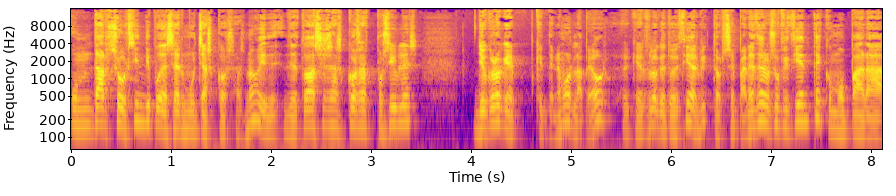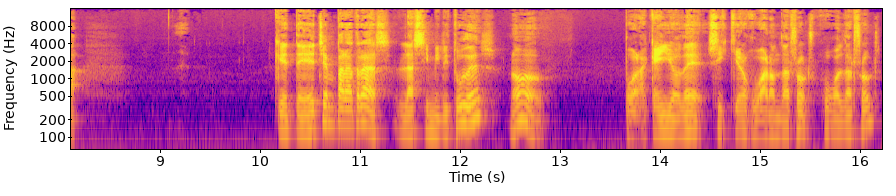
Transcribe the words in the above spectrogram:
un, Dark Souls Indie puede ser muchas cosas, ¿no? Y de, de todas esas cosas posibles, yo creo que, que tenemos la peor, que es lo que tú decías, Víctor. Se parece lo suficiente como para que te echen para atrás las similitudes, ¿no? Por aquello de si quiero jugar a un Dark Souls, juego al Dark Souls.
